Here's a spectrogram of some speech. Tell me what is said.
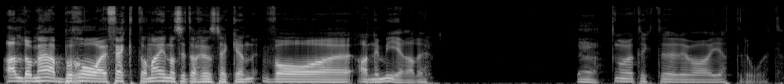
all de här bra effekterna inom citationstecken var eh, animerade. Ja. Och jag tyckte det var jättedåligt.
